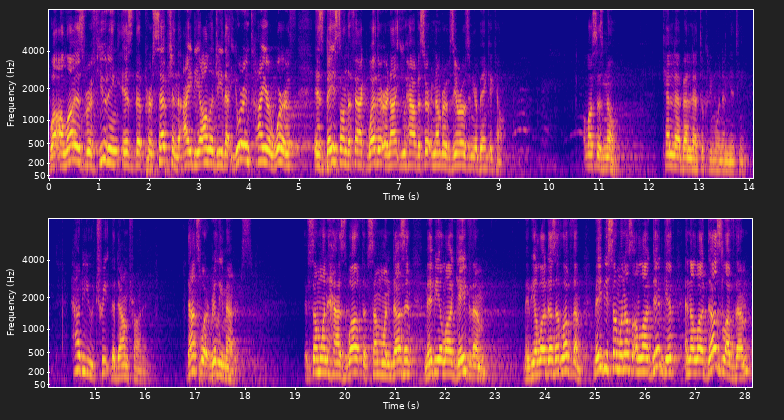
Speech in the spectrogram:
What Allah is refuting is the perception, the ideology that your entire worth is based on the fact whether or not you have a certain number of zeros in your bank account. Allah says, No. How do you treat the downtrodden? That's what really matters. If someone has wealth, if someone doesn't, maybe Allah gave them, maybe Allah doesn't love them. Maybe someone else Allah did give and Allah does love them,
